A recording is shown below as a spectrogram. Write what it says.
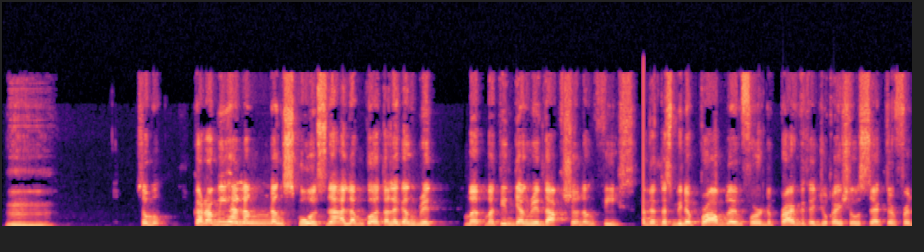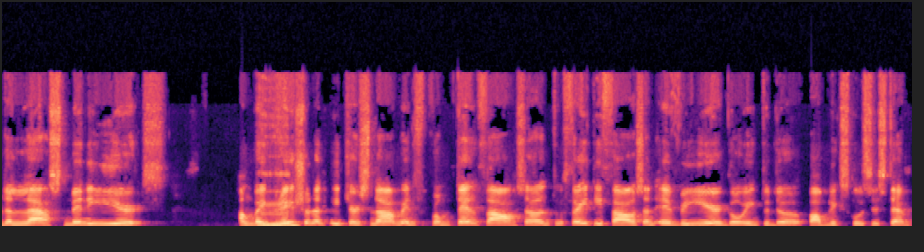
Mm. So, karamihan ng, ng schools na alam ko talagang re- matinding reduction ng fees. That has been a problem for the private educational sector for the last many years. Ang mm-hmm. migration mm-hmm. ng teachers namin from 10,000 to 30,000 every year going to the public school system.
